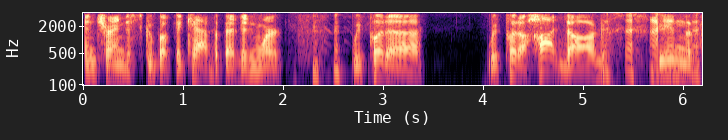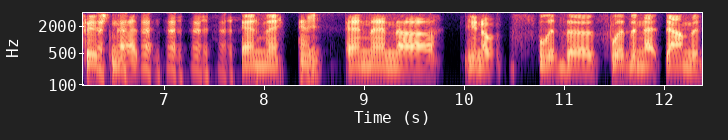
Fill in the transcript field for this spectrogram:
and trying to scoop up the cat, but that didn't work. we put a we put a hot dog in the fish net, and then and then uh, you know slid the slid the net down the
